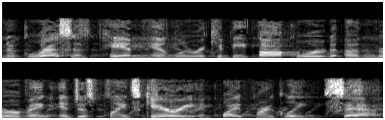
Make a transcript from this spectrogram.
An aggressive panhandler. It can be awkward, unnerving, and just plain scary, and quite frankly, sad.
